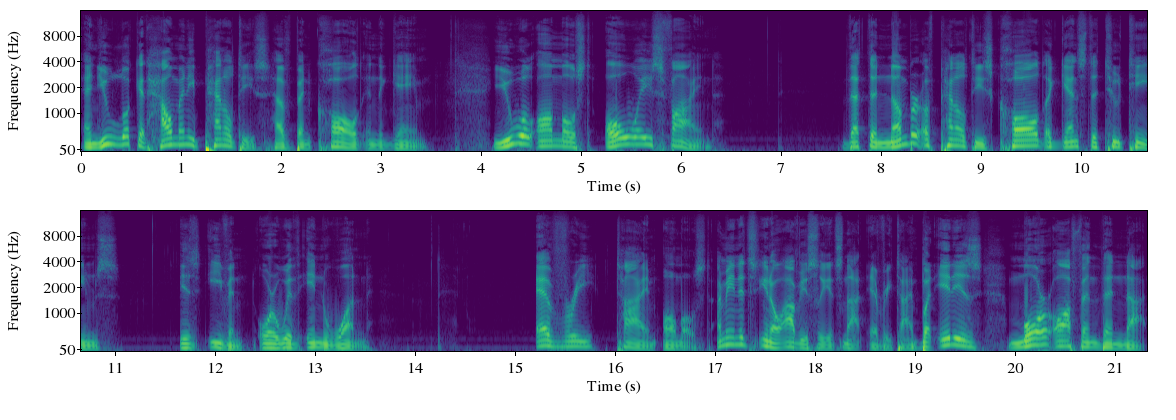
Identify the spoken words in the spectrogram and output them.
and you look at how many penalties have been called in the game. You will almost always find that the number of penalties called against the two teams is even or within one every time almost. I mean, it's, you know, obviously it's not every time, but it is more often than not.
